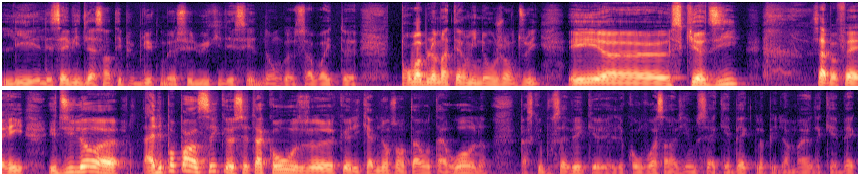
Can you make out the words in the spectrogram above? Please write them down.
les, avis de la santé publique, mais c'est lui qui décide, donc ça va être probablement terminé aujourd'hui. Et ce qu'il a dit, ça m'a fait rire. Il dit là, euh, allez pas penser que c'est à cause euh, que les camions sont à Ottawa, là, parce que vous savez que le convoi s'en vient aussi à Québec, là, puis le maire de Québec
